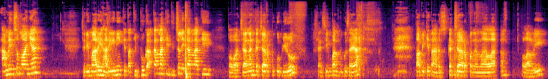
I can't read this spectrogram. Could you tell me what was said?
Amin semuanya. Jadi mari hari ini kita dibukakan lagi, dicelikkan lagi, bahwa jangan kejar buku biru, saya simpan buku saya, tapi kita harus kejar pengenalan melalui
